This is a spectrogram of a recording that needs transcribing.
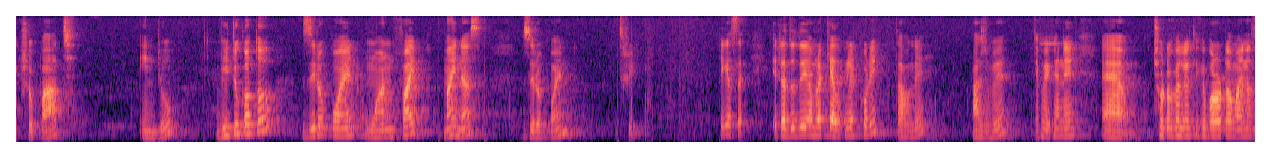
একশো পাঁচ ইন্টু ভি টু কত? Zero point one five minus zero point three ঠিক আছে? এটা যদি আমরা ক্যালকুলেট করি, তাহলে আসবে, দেখো এখানে ছোট ভ্যালু থেকে বড়টা মাইনাস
